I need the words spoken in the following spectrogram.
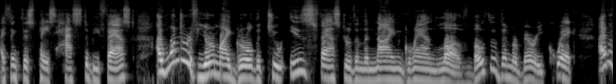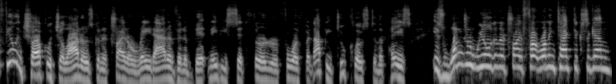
I think this pace has to be fast. I wonder if You're My Girl, the two, is faster than the nine Grand Love. Both of them are very quick. I have a feeling Chocolate Gelato is going to try to rate out of it a bit, maybe sit third or fourth, but not be too close to the pace. Is Wonder Wheel going to try front running tactics again?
